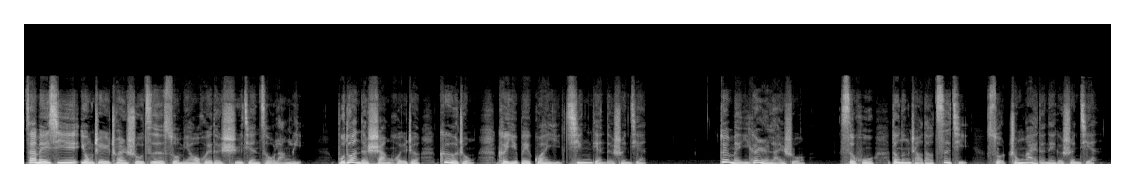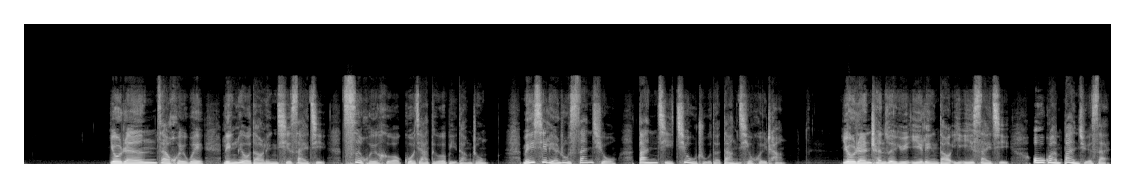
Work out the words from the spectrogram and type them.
在梅西用这一串数字所描绘的时间走廊里，不断的闪回着各种可以被冠以经典的瞬间。对每一个人来说，似乎都能找到自己所钟爱的那个瞬间。有人在回味零六到零七赛季次回合国家德比当中，梅西连入三球，单骑救主的荡气回肠；有人沉醉于一零到一一赛季欧冠半决赛。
